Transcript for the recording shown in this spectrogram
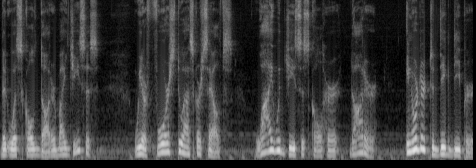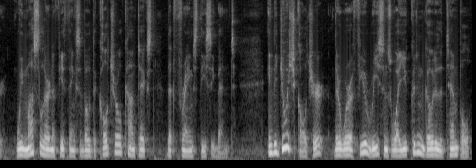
that was called daughter by Jesus. We are forced to ask ourselves why would Jesus call her daughter? In order to dig deeper, we must learn a few things about the cultural context that frames this event. In the Jewish culture, there were a few reasons why you couldn't go to the temple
